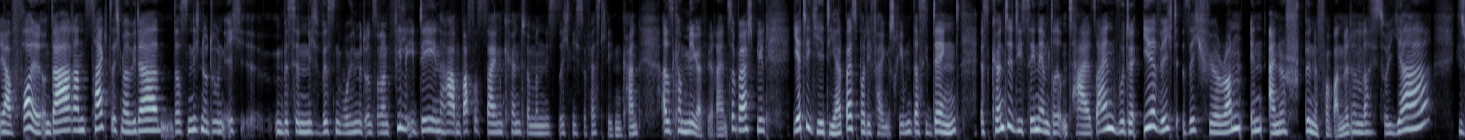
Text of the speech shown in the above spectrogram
Ja, voll. Und daran zeigt sich mal wieder, dass nicht nur du und ich äh, ein bisschen nicht wissen, wohin mit uns, sondern viele Ideen haben, was es sein könnte, man nicht, sich nicht so festlegen kann. Also es kam mega viel rein. Zum Beispiel, Jette Yeti hat bei Spotify geschrieben, dass sie denkt, es könnte die Szene im dritten Teil sein, wo der Irrwicht sich für Ron in eine Spinne verwandelt. Und dann dachte ich so, ja, das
